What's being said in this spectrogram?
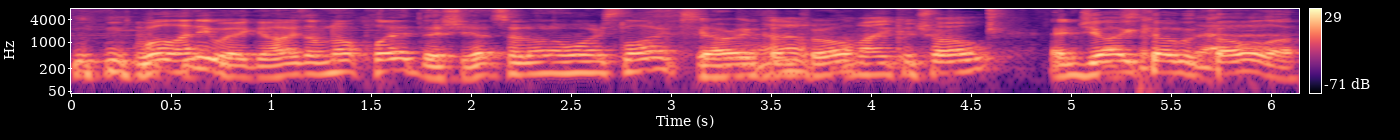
well, anyway, guys, I've not played this yet, so I don't know what it's like. So. You're in control. am I in control? Enjoy Coca Cola.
